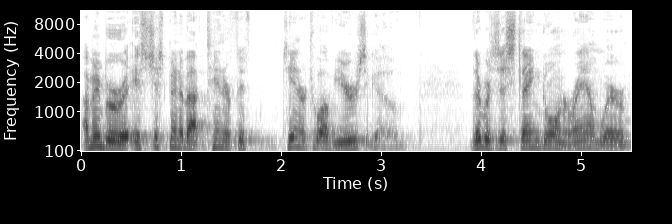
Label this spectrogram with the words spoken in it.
I remember it's just been about 10 or 15, 10 or 12 years ago. There was this thing going around where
